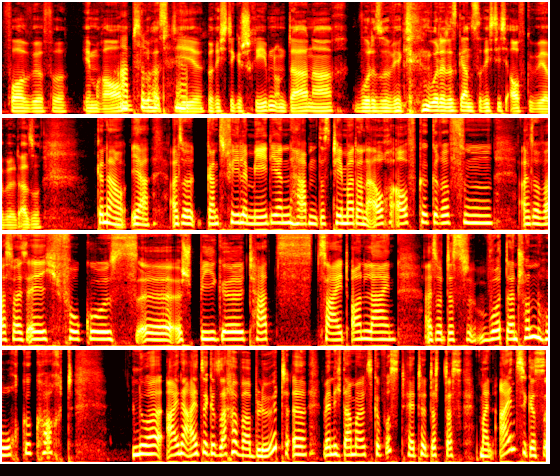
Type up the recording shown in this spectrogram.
Vorwürfe im Raum. Absolut, du hast die ja. Berichte geschrieben und danach wurde so wirklich, wurde das Ganze richtig aufgewirbelt. Also Genau, ja. Also ganz viele Medien haben das Thema dann auch aufgegriffen. Also was weiß ich, Fokus, äh, Spiegel, Taz, Zeit Online. Also das wurde dann schon hochgekocht. Nur eine einzige Sache war blöd. Äh, wenn ich damals gewusst hätte, dass das mein einziges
